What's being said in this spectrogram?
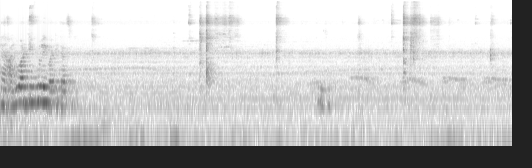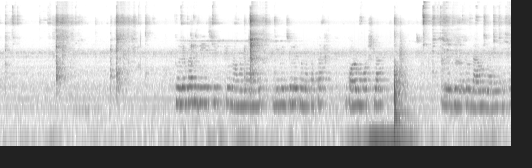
হ্যাঁ আলু আর ডিমগুলো এই বাটিতে আছে এই যে। ধনে পাতা দিয়েছি একটু নামানোর আগে ডিমের ঝোলে ধনে পাতা গরম মশলা দিয়ে দিলে তো দারুণ লাগে খেতে।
